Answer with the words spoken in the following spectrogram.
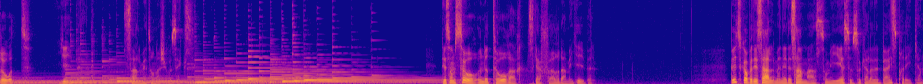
gråt, jubel. Psalm 126. Det som sår under tårar ska skörda med jubel. Budskapet i salmen är detsamma som i Jesus så kallade bergspredikan.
